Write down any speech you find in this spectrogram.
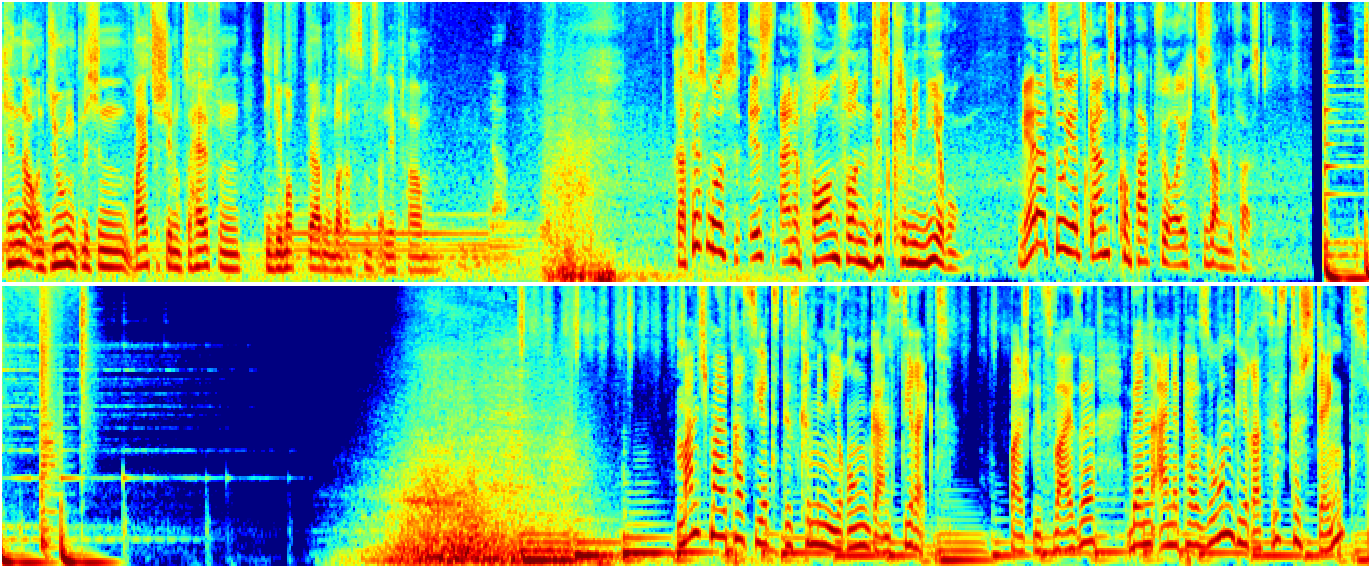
Kinder und Jugendlichen beizustehen und zu helfen, die gemobbt werden oder Rassismus erlebt haben. Rassismus ist eine Form von Diskriminierung. Mehr dazu jetzt ganz kompakt für euch zusammengefasst. Manchmal passiert Diskriminierung ganz direkt. Beispielsweise, wenn eine Person, die rassistisch denkt,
